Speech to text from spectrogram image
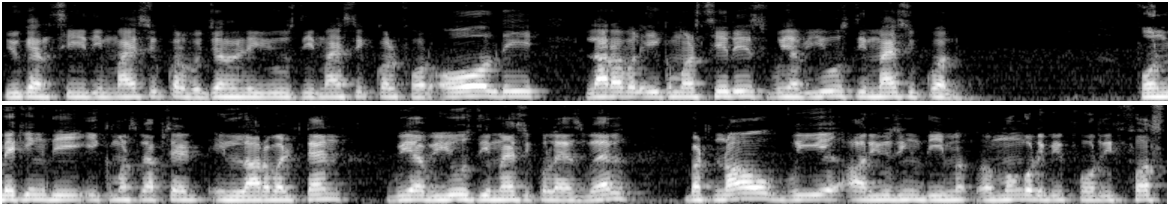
you can see the mysql. We generally use the mysql for all the laravel e-commerce series. We have used the mysql for making the e-commerce website in laravel 10 we have used the mysql as well. But now we are using the uh, mongodb for the first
